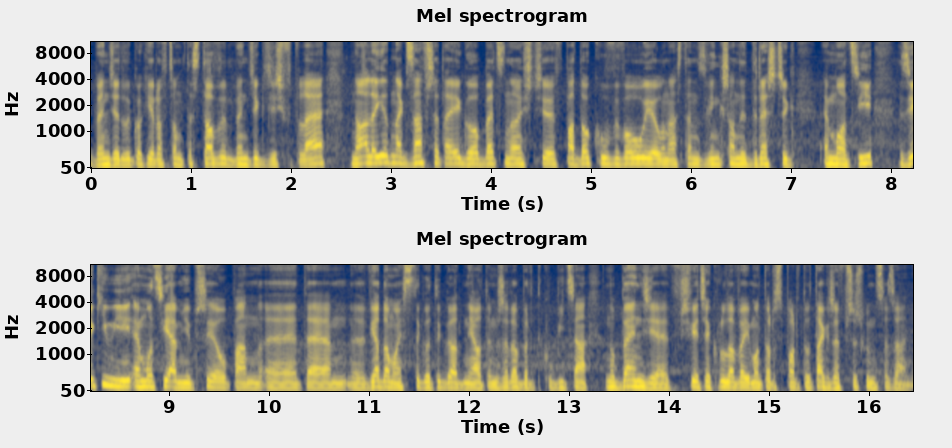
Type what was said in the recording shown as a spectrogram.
będzie tylko kierowcą testowym, będzie gdzieś w tle, no ale jednak zawsze ta jego obecność w padoku wywołuje u nas ten zwiększony dreszczyk emocji. Z jakimi emocjami przyjął pan e, tę wiadomość z tego tygodnia o tym, że Robert Kubica no, będzie w świecie królowej motorsportu także w przyszłym sezonie?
